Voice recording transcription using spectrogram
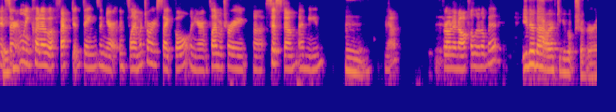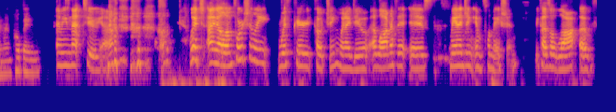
It Maybe. certainly could have affected things in your inflammatory cycle and your inflammatory uh, system. I mean, Hmm. yeah, thrown it off a little bit. Either that or I have to give up sugar, and I'm hoping. I mean, that too, yeah. Which I know, unfortunately, with period coaching, when I do, a lot of it is managing inflammation because a lot of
